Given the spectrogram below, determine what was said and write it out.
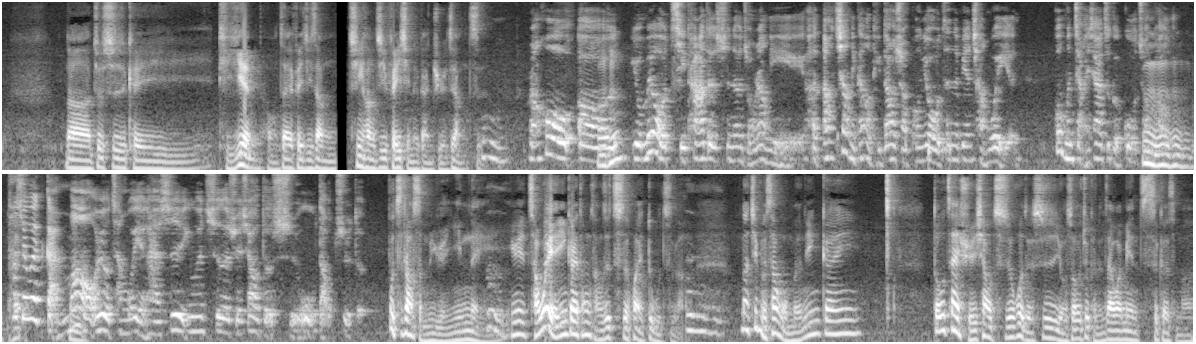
那就是可以体验哦，在飞机上轻航机飞行的感觉，这样子。嗯。然后呃，嗯有没有其他的是那种让你很啊，像你刚刚有提到小朋友在那边肠胃炎，跟我们讲一下这个过程啊。嗯嗯嗯，他是因为感冒而有肠胃炎，还是因为吃了学校的食物导致的？不知道什么原因呢？嗯因为肠胃炎应该通常是吃坏肚子了。嗯嗯那基本上我们应该都在学校吃，或者是有时候就可能在外面吃个什么，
